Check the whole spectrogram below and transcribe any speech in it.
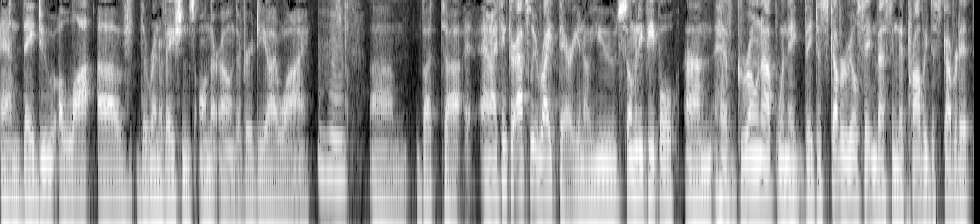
and they do a lot of the renovations on their own. They're very DIY. Um, but uh, and I think they're absolutely right there. You know, you so many people um, have grown up when they they discover real estate investing. They probably discovered it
